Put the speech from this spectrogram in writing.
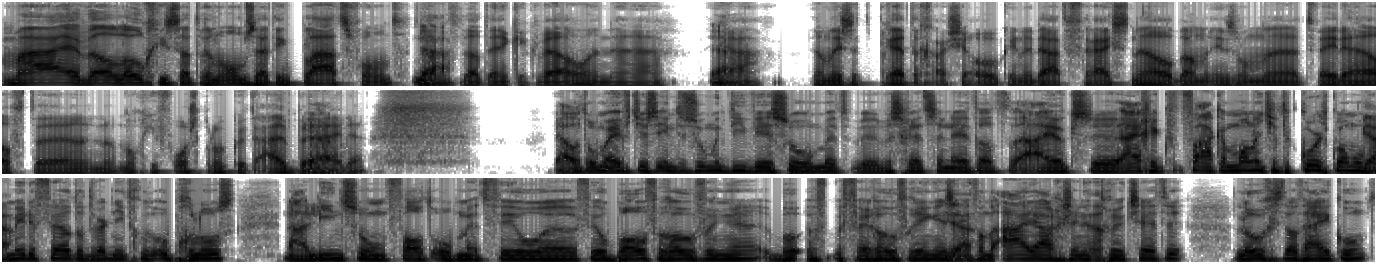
maar wel logisch dat er een omzetting plaatsvond. Ja. Dat, dat denk ik wel. En ja. Ja. Dan is het prettig als je ook inderdaad vrij snel dan in zo'n eh, tweede helft eh, nog nog je voorsprong kunt uitbreiden. Ja, want om eventjes in te zoomen, die wissel met, we, schetsen net dat Ajax eh, eigenlijk vaak een mannetje tekort kwam op Ja. het middenveld. Dat werd niet goed opgelost. Nou, Linson valt op met veel, eh, veel balveroveringen. Eh, veroveringen is Ja. een van de aanjagers in het Ja. druk zetten. Logisch dat hij komt.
